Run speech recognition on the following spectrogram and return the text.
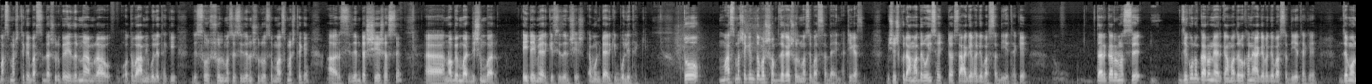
মাছ মাস থেকেই বাচ্চা দেওয়া শুরু করে এই জন্য আমরা, অথবা আমি বলে থাকি যে শোল মাছের সিজন শুরু হচ্ছে মাছ মাস থেকে, আর সিজনটা শেষ হচ্ছে নভেম্বর, ডিসেম্বর, এই টাইমে আর কি সিজন শেষ এমনটা আর কি বলে থাকি। তো মাছ মাসে কিন্তু আবার সব জায়গায় শোল মাছে বাচ্চা দেয় না, ঠিক আছে? বিশেষ করে আমাদের ওই সাইডটা হচ্ছে আগে ভাগে বাচ্চা দিয়ে থাকে। তার কারণ হচ্ছে যে কোনো কারণে আর কি আমাদের ওখানে আগে ভাগে বাচ্চা দিয়ে থাকে। যেমন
